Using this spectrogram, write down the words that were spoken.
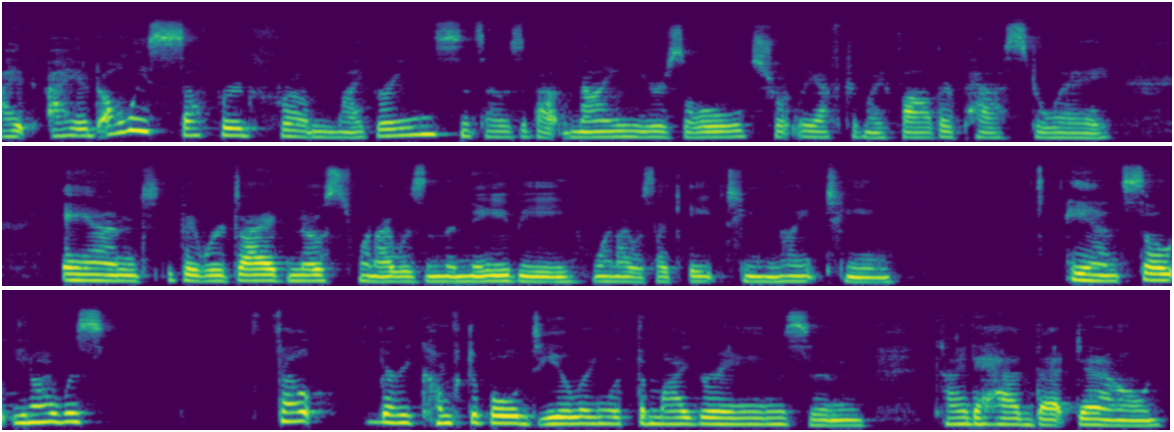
I, I, had always suffered from migraines since I was about nine years old, shortly after my father passed away. And they were diagnosed when I was in the Navy when I was like 18, 19. And so, you know, I was felt very comfortable dealing with the migraines and kind of had that down.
